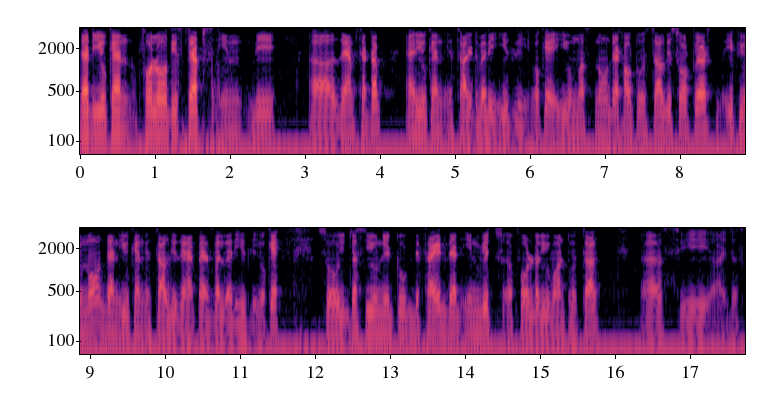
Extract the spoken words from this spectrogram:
that you can follow the steps in the uh, XAMPP setup and you can install it very easily. Okay you must know that how to install the software. If you know then you can install this app as well very easily okay? So you just you need to decide that in which uh, folder you want to install. Uh, see I just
